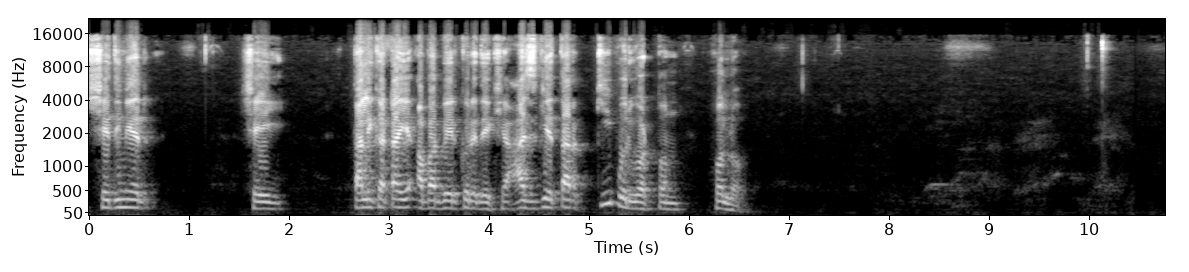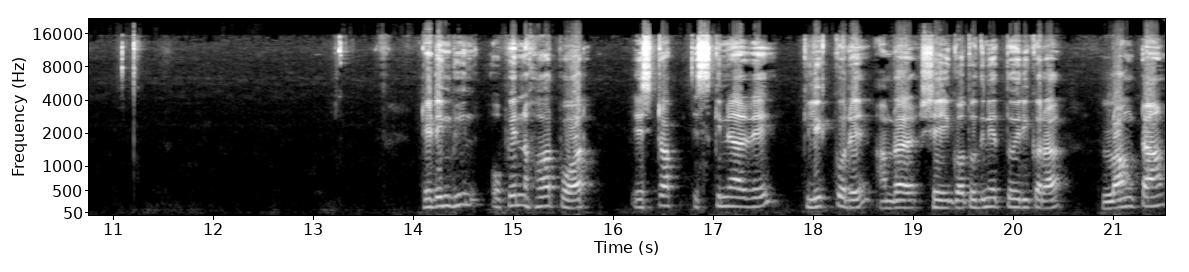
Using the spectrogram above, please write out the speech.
সেদিনের সেই তালিকাটাই আবার বের করে দেখি। আজকে তার কি পরিবর্তন হলো? ট্রেডিং ভিন ওপেন হওয়ার পর স্টক স্ক্রিনারে ক্লিক করে আমরা সেই গতদিনের তৈরি করা লং টার্ম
